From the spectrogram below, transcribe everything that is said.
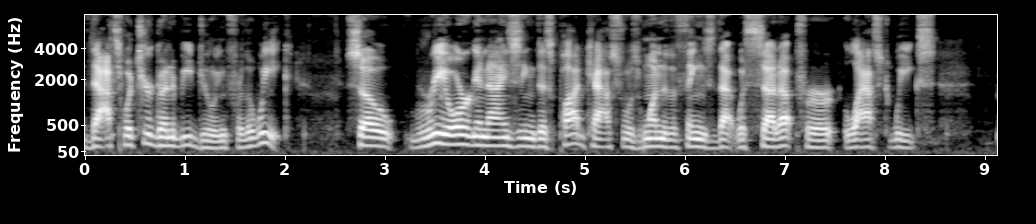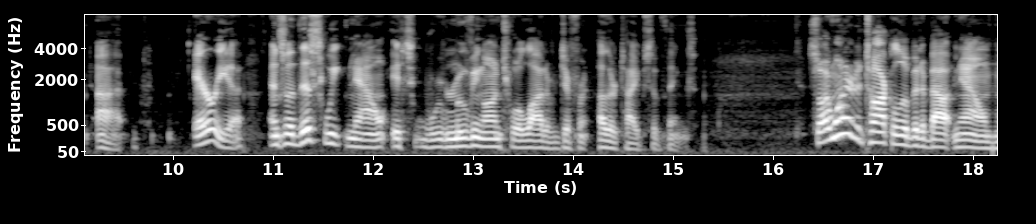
that's what you're going to be doing for the week. So, reorganizing this podcast was one of the things that was set up for last week's uh, area. And so this week now, it's we're moving on to a lot of different other types of things. So I wanted to talk a little bit about now,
